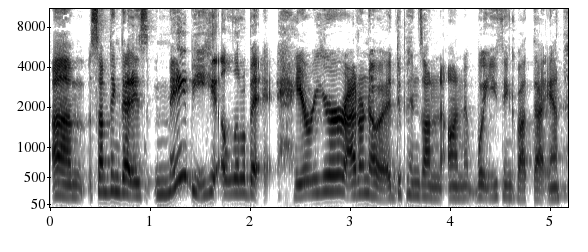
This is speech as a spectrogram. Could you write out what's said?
um, something that is maybe a little bit hairier. I don't know. It depends on on what you think about that, Anne.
